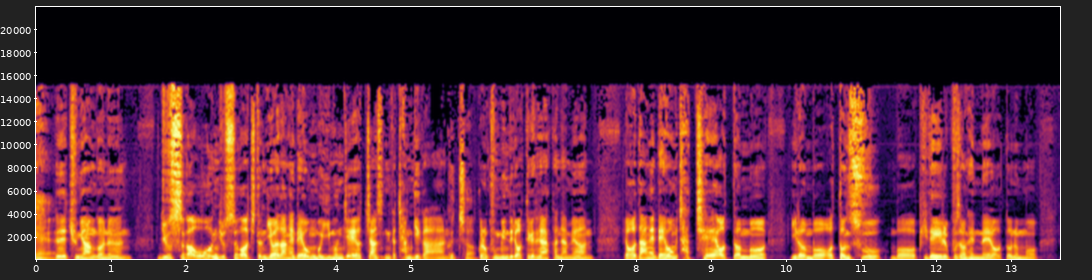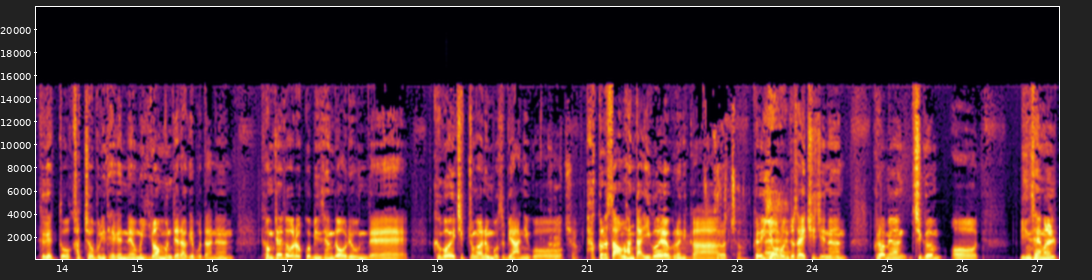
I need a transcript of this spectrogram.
예. 근데 중요한 거는 뉴스가 온 뉴스가 어쨌든 여당의 내용 뭐 이 문제였지 않습니까? 장기간. 그렇죠. 그럼 국민들이 어떻게 생각하냐면 여당의 내용 자체에 어떤 뭐 이런 뭐 어떤 수, 뭐 비대위를 구성했네요. 또는 뭐 그게 또 가처분이 되겠네요. 뭐 이런 문제라기보다는 경제도 어렵고 민생도 어려운데 그거에 집중하는 모습이 아니고 그렇죠. 밖으로 싸움 한다 이거예요. 그러니까. 음, 그렇죠. 그래서 네. 여론조사의 취지는 그러면 지금 어 민생을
